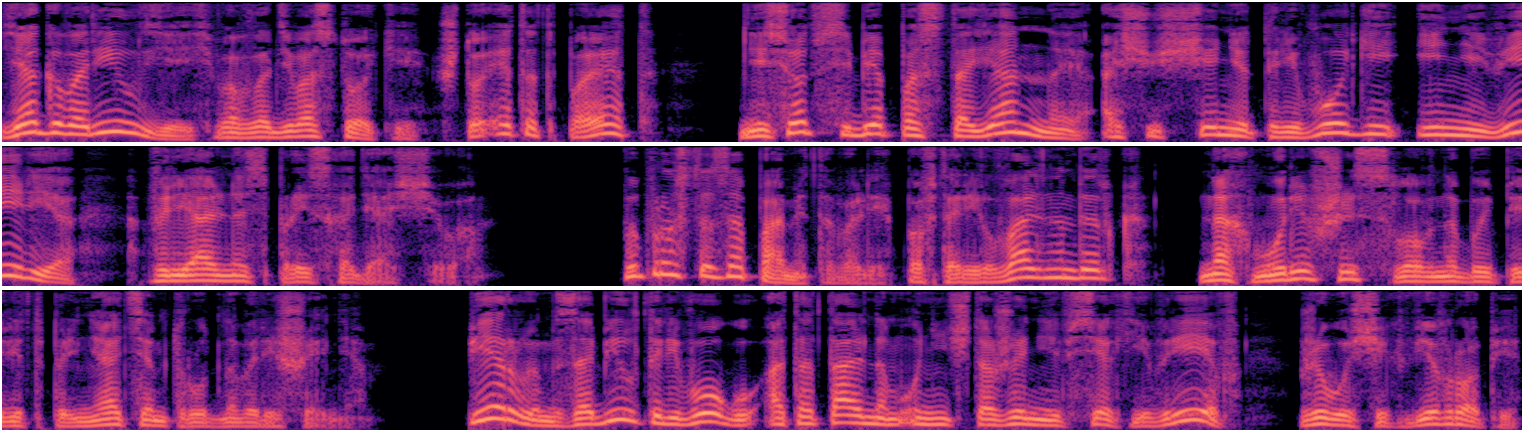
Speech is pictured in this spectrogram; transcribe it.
Я говорил ей во Владивостоке, что этот поэт несет в себе постоянное ощущение тревоги и неверия в реальность происходящего. Вы просто запамятовали, повторил Вальнберг, нахмурившись, словно бы перед принятием трудного решения. Первым забил тревогу о тотальном уничтожении всех евреев, живущих в Европе,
